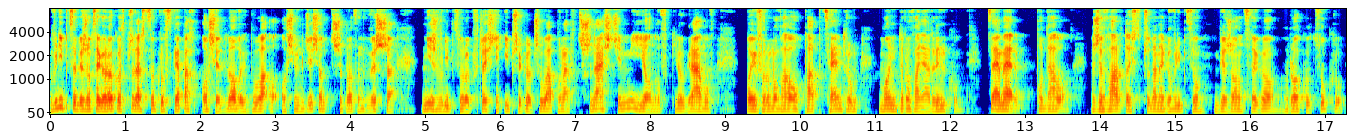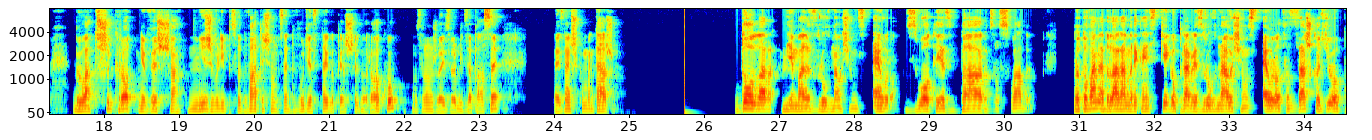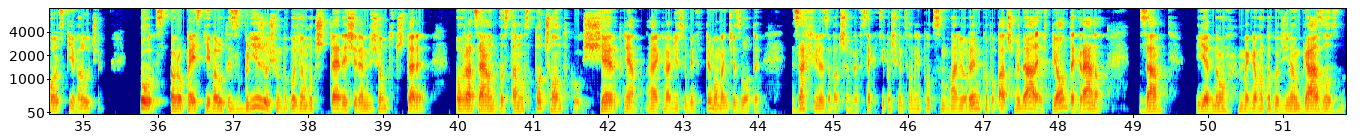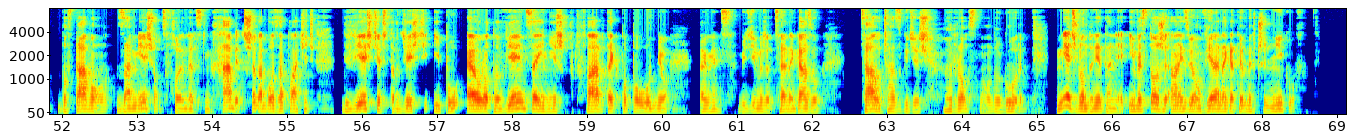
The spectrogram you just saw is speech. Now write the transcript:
W lipcu bieżącego roku sprzedaż cukru w sklepach osiedlowych była o 83% wyższa niż w lipcu rok wcześniej i przekroczyła ponad 13 milionów kilogramów, poinformowało PAP Centrum Monitorowania Rynku. CMR podało, że wartość sprzedanego w lipcu bieżącego roku cukru była trzykrotnie wyższa niż w lipcu 2021 roku. Zdążyłeś zrobić zapasy? Daj znać w komentarzu. Dolar niemal zrównał się z euro. Złoty jest bardzo słaby. Notowania dolara amerykańskiego prawie zrównały się z euro, co zaszkodziło polskiej walucie. Kurs europejskiej waluty zbliżył się do poziomu 4,74, powracając do stanu z początku sierpnia, a jak radzi sobie w tym momencie złoty, za chwilę zobaczymy w sekcji poświęconej podsumowaniu rynku. Popatrzmy dalej. W piątek rano za 1 MWh gazu z dostawą za miesiąc w holenderskim hubie trzeba było zapłacić 240,5 euro. To więcej niż w czwartek po południu. Tak więc widzimy, że ceny gazu cały czas gdzieś rosną do góry. Miedź w Londynie tanieje. Inwestorzy analizują wiele negatywnych czynników.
